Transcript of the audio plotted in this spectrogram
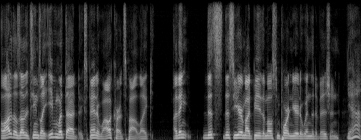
a lot of those other teams, like even with that expanded wild card spot, like I think this this year might be the most important year to win the division yeah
